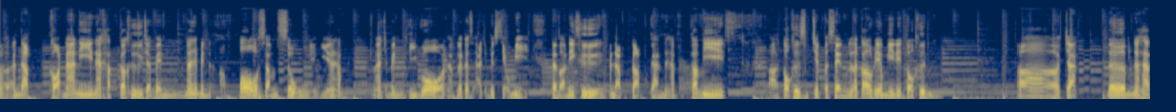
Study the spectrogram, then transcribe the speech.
ออันดับก่อนหน้านี้นะครับ ก็คือจะเป็นน่าจะเป็น oppo samsung อย่างนี้ยนะครับ น่าจะเป็น vivo นะครับ แล้วก็อาจจะเป็น xiaomi แต่ตอนนี้คืออันดับกลับกันนะครับ ก็มีโตขึ้น 17%แล้วก็ realme นี่โตขึ้น จากเดิมนะครับ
